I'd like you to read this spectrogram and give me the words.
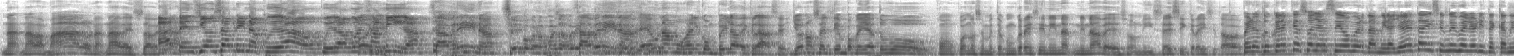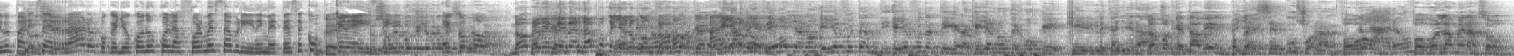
na- nada malo, na- nada de eso. Sabrina- Atención, Sabrina, cuidado, cuidado con esa amiga. Sabrina Sí, porque no fue Sabrina. Sabrina es una mujer con pila de clase. Yo no sé el tiempo que ella tuvo con- cuando se metió con Crazy ni, na- ni nada de eso. Ni sé si Crazy estaba... Pero tú crees que eso haya sido verdad. Mira, yo le estaba diciendo a Ibel ahorita que a mí me parece raro porque yo conozco la forma de Sabrina y meterse con. Crazy. ¿Tú sabes por qué yo creo que es como. verdad? No, Pero es que es verdad porque ella lo porque no, confirmó. porque Ah, ella lo confirmó. Ella, no, ella, fue tan, ella fue tan tiguera que ella no dejó que, que le cayera. No, porque está bien, porque- ella se puso adelante. Fogón, Claro. Fogón la amenazó.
